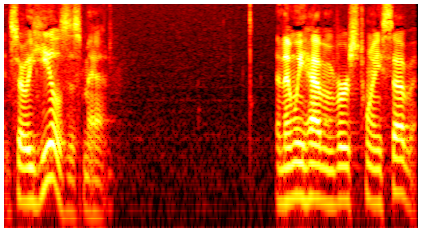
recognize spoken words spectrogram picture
And so He heals this man. And then we have in verse 27.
